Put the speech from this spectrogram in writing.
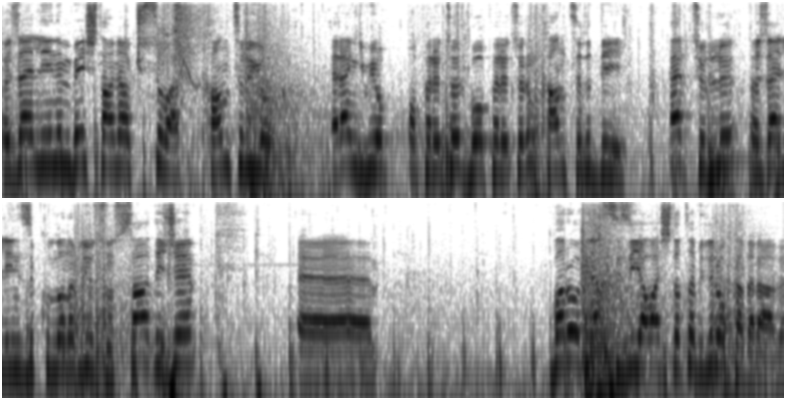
Özelliğinin 5 tane aküsü var. Counter'ı yok. Herhangi bir op- operatör bu operatörün counter'ı değil. Her türlü özelliğinizi kullanabiliyorsunuz. Sadece eee Baro biraz sizi yavaşlatabilir o kadar abi.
